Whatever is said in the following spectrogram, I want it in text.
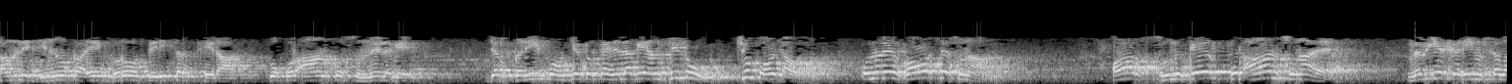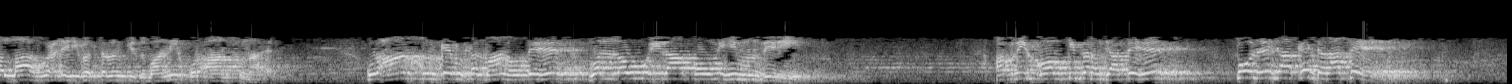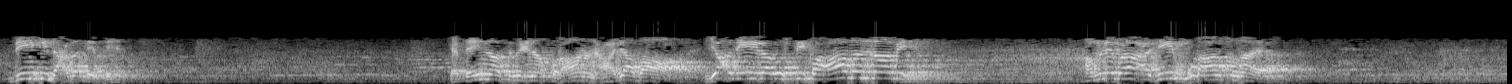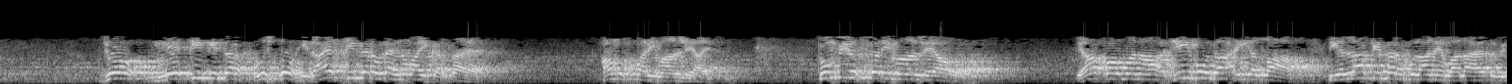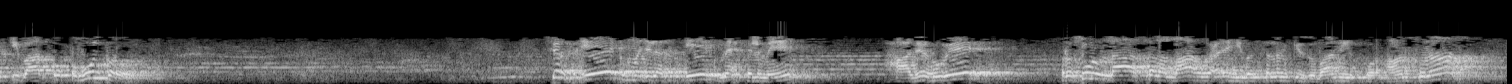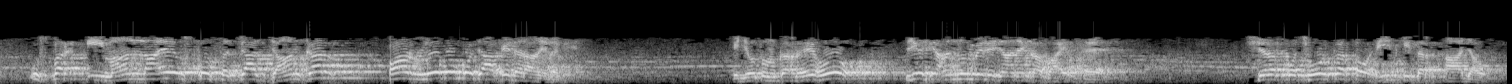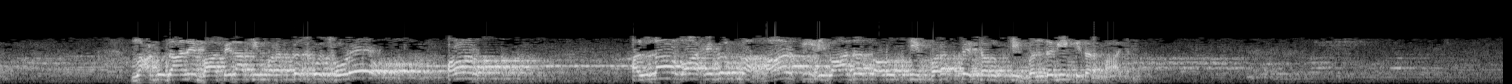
ہم نے جنوں کا ایک گروہ تیری طرف پھیرا، وہ قرآن کو سننے لگے۔ جب قریب پہنچے تو کہنے لگے، انسی تو چپ ہو جاؤ۔ انہوں نے غور سے سنا اور سن کے قرآن سنا ہے۔ نبی کریم صلی اللہ علیہ وسلم کی زبانی قرآن سنا ہے۔ قرآن سن کے مسلمان ہوتے ہیں۔ وہ لو علاقوں میں ہی منظری اپنی قوم کی طرف جاتے ہیں تو انہیں جا کے ڈراتے ہیں۔ دین کی دعوت دیتے ہیں۔ کہتے ہیں نا سمعنا قرآن عجبا۔ یادی لرستفا آمنا بھی ہم نے بڑا عجیب قرآن سنا ہے۔ جو نیکی کی طرف، رشت و ہدایت کی طرف رہنمائی کرتا ہے، ہم اس پر ایمان لے آئے۔ تم بھی اس پر ایمان لے آؤ۔ یا قومنا عجیب داعی اللہ۔ یہ اللہ کی طرف بلانے والا ہے تو اس کی بات کو قبول کرو۔ صرف ایک مجلس، ایک محفل میں حاضر ہوئے۔ رسول اللہ صلی اللہ علیہ وسلم کی زبانی قرآن سنا۔ اس پر ایمان لائے، اس کو سچا جان کر اور لوگوں کو جا کے ڈرانے لگے۔ کہ جو تم کر رہے ہو، یہ جہنم میں لے جانے کا باعث ہے۔ شرک کو چھوڑ کر توحید کی طرف آ جاؤ۔ معبودان باطلا کی مرکز کو چھوڑو اور اللہ واحد القہار کی عبادت اور اس کی پرست اور اس کی بندگی کی طرف آ جاؤ۔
